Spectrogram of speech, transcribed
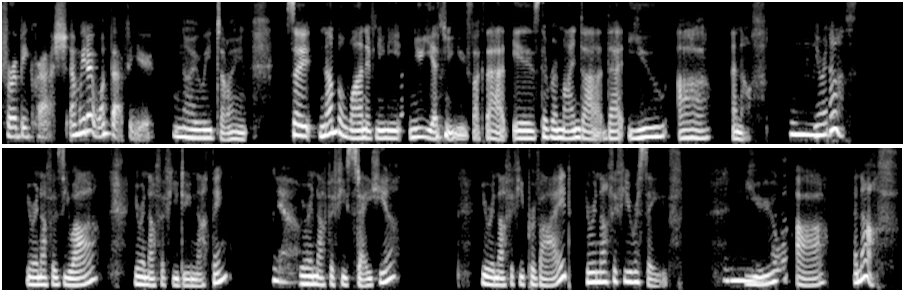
for a big crash. And we don't want that for you. No, we don't. So, number one of New Year, New Year, New You, fuck that, is the reminder that you are enough. Mm. You're enough. You're enough as you are. You're enough if you do nothing. Yeah. You're enough if you stay here. You're enough if you provide. You're enough if you receive. Mm. You are enough.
